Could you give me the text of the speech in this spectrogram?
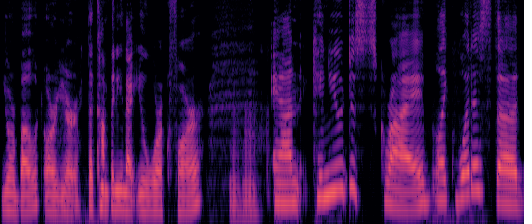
your boat or your the company that you work for. hmm And can you describe like what is the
